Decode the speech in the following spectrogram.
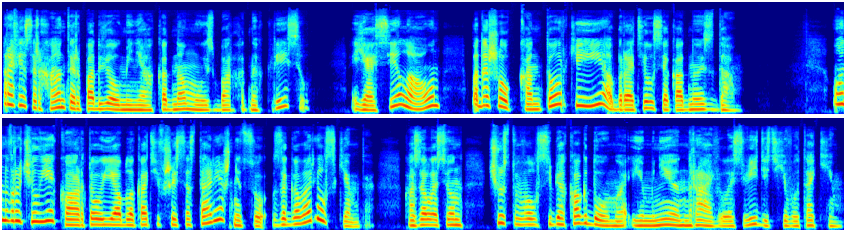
Профессор Хантер подвел меня к одному из бархатных кресел. Я села, а он подошел к конторке и обратился к одной из дам. Он вручил ей карту и, облокотившись о столешницу, заговорил с кем-то. Казалось, он чувствовал себя как дома, и мне нравилось видеть его таким.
